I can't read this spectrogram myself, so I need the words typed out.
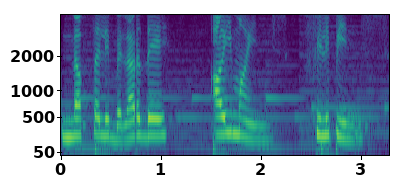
Naptali Velarde, iMinds, Philippines.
